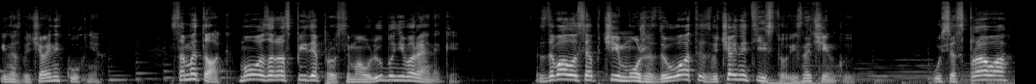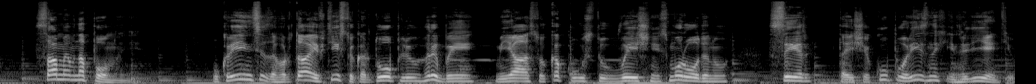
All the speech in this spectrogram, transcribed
і на звичайних кухнях. Саме так мова зараз піде про всіма улюблені вареники. Здавалося б, чим може здивувати звичайне тісто із начинкою. Уся справа саме в наповненні. Українці загортають в тісто картоплю, гриби, м'ясо, капусту, вишні, смородину, сир та іще купу різних інгредієнтів.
